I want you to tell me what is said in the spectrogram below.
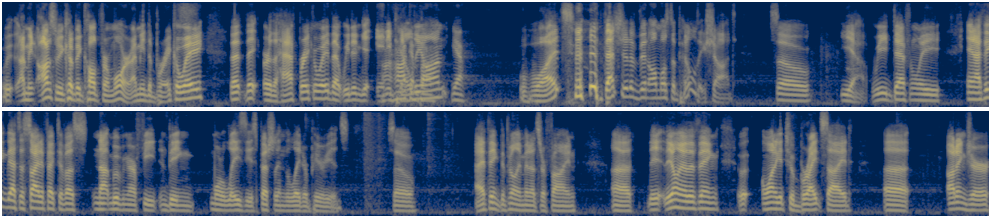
We, I mean, honestly, we could have been called for more. I mean, the breakaway that they or the half breakaway that we didn't get any On penalty on. Yeah. What? that should have been almost a penalty shot. So, yeah, we definitely, and I think that's a side effect of us not moving our feet and being more lazy, especially in the later periods. So, I think the penalty minutes are fine. Uh, the the only other thing uh, I want to get to a bright side, uh, Oettinger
